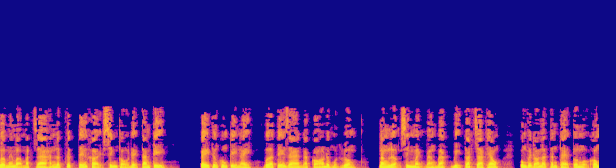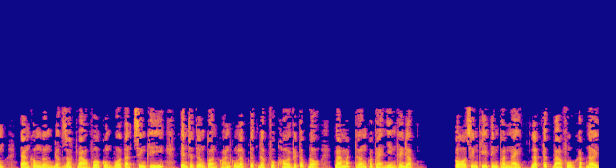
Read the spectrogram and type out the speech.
vừa mới mở mắt ra, hắn lập tức tế khởi sinh thổ đệ tam kỳ. Cây thương khung kỳ này vừa tế ra đã có được một luồng, năng lượng sinh mệnh bàng bạc bị toát ra theo. Cùng với đó là thân thể tôn ngộ không đang không ngừng được rót vào vô cùng vô tận sinh khí, khiến cho thương tổn quán cũng lập tức được phục hồi với tốc độ mà mắt thường có thể nhìn thấy được. Cỗ sinh khí tinh thuần này lập tức bao phủ khắp nơi.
